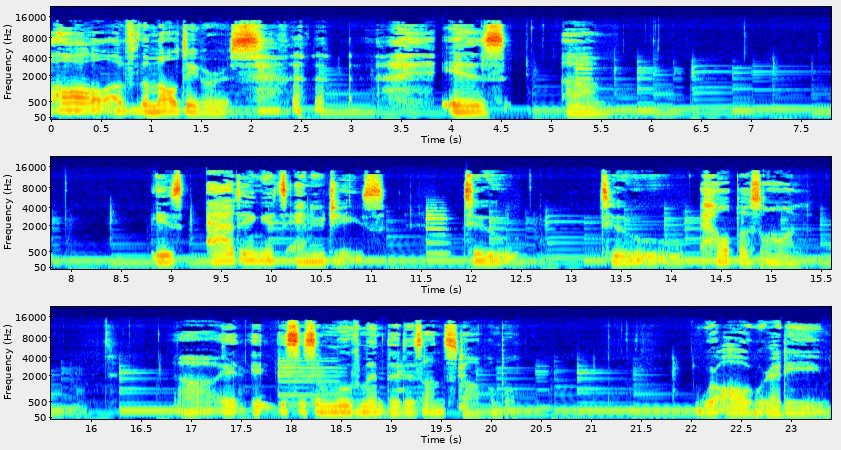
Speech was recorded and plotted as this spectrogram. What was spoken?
all of the multiverse is um, is adding its energies to to help us on. Uh, it, it, this is a movement that is unstoppable. We're already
